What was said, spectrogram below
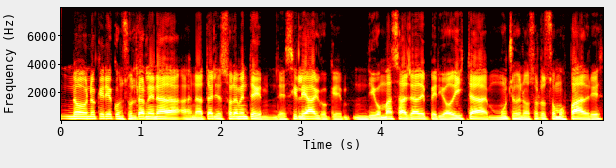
no, no quería consultarle nada a Natalia, solamente decirle algo que, digo, más allá de periodista, muchos de nosotros somos padres,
